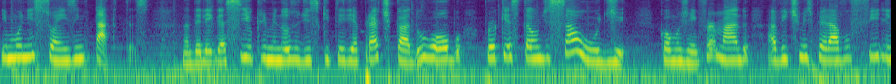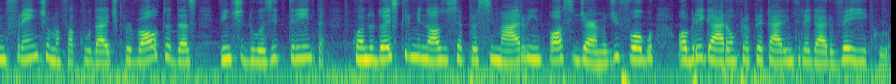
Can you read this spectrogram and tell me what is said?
e munições intactas. Na delegacia, o criminoso disse que teria praticado o roubo por questão de saúde. Como já informado, a vítima esperava o filho em frente a uma faculdade por volta das 22h30, quando dois criminosos se aproximaram e, em posse de arma de fogo, obrigaram o proprietário a entregar o veículo.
